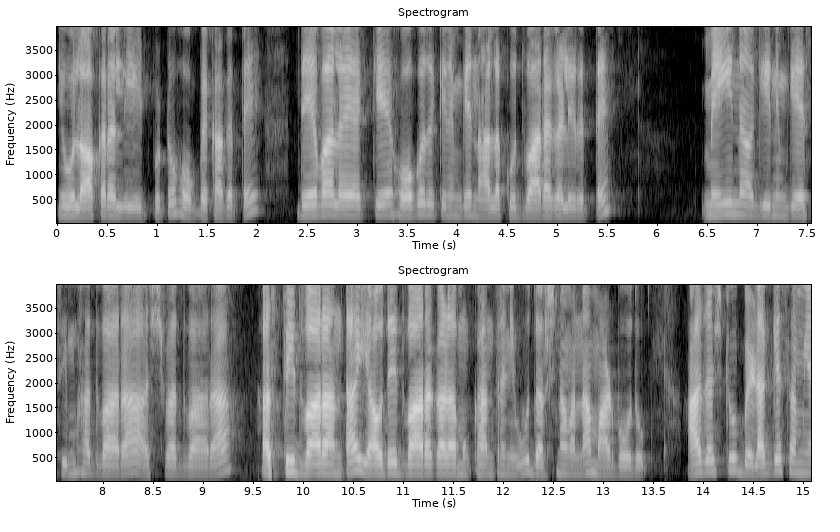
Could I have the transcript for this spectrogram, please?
ನೀವು ಲಾಕರಲ್ಲಿ ಇಟ್ಬಿಟ್ಟು ಹೋಗಬೇಕಾಗತ್ತೆ. ದೇವಾಲಯಕ್ಕೆ ಹೋಗೋದಕ್ಕೆ ನಿಮಗೆ ನಾಲ್ಕು ದ್ವಾರಗಳಿರುತ್ತೆ. ಮೇಯ್ನಾಗಿ ನಿಮಗೆ ಸಿಂಹದ್ವಾರ, ಅಶ್ವದ್ವಾರ ಹಸ್ತಿದ್ವಾರ ಅಂತ ಯಾವುದೇ ದ್ವಾರಗಳ ಮುಖಾಂತರ ನೀವು ದರ್ಶನವನ್ನು ಮಾಡ್ಬೋದು. ಆದಷ್ಟು ಬೆಳಗ್ಗೆ ಸಮಯ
